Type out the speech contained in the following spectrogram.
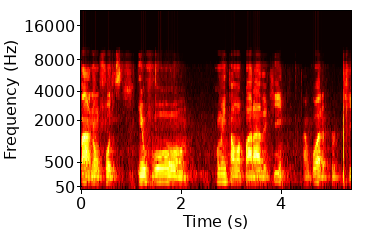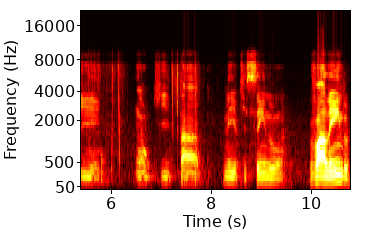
Tá, não, foda-se. Eu vou comentar uma parada aqui agora, porque é o que tá meio que sendo valendo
